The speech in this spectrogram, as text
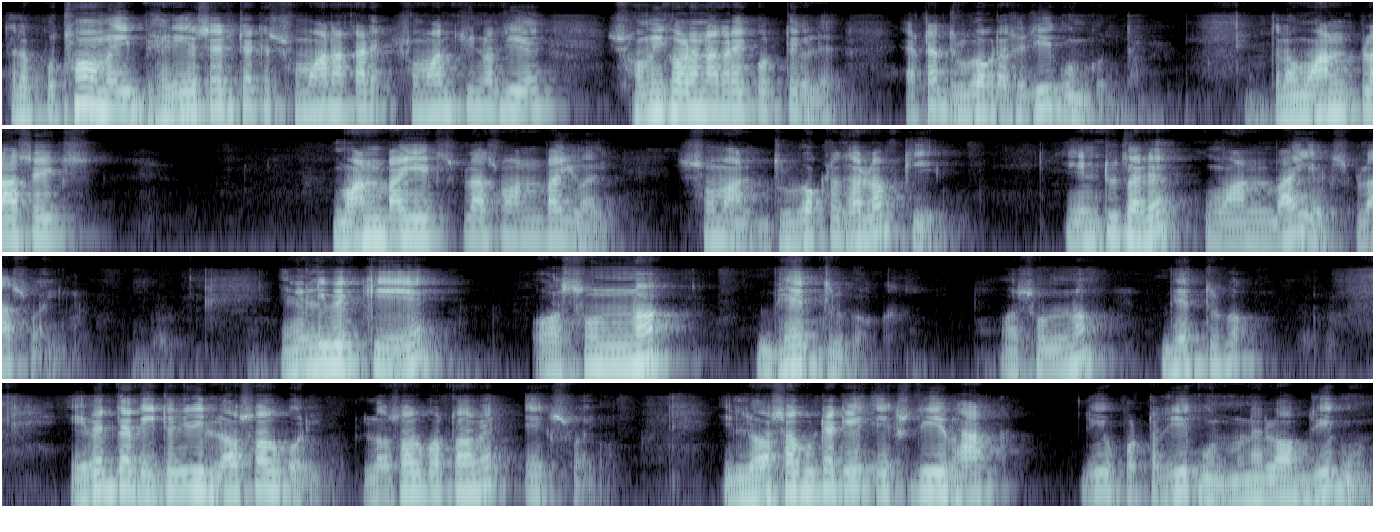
তাহলে প্রথম এই ভ্যারিয়েস সাইজটাকে সমান আকারে, সমান চিহ্ন দিয়ে সমীকরণ আকারে করতে গেলে একটা ধ্রুবক রাশি দিয়ে গুণ করতে হবে। তাহলে one plus x one by x plus one by y সমান ধ্রুবকটা ধরলাম কি? ইন্টু তাহলে one by x plus y এখানে লিখবে কে অশূন্য ভেদ ধ্রুবক। অশূন্য ভেদ ধ্রুবক। এবার দেখ, এটা যদি লসাও করি লসাও কত হবে এক্স ওয়াই এই লসাগুটাকে এক্স দিয়ে ভাগ, দিয়ে উপরটা দিয়ে গুণ মানে লব দিয়ে গুণ।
